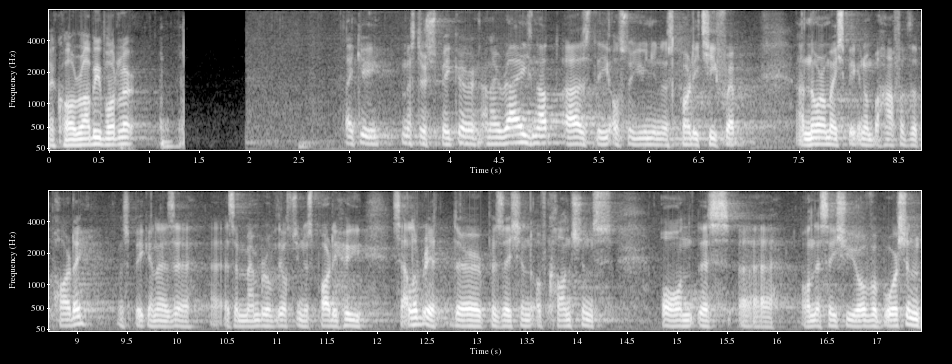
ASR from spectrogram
I call Robbie Butler. Thank you, Mr Speaker. And I rise not as the Ulster Unionist Party Chief Whip, and nor am I speaking on behalf of the party. I'm speaking as a, as a member of the Ulster Unionist Party who celebrate their position of conscience on this, uh, on this issue of abortion.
